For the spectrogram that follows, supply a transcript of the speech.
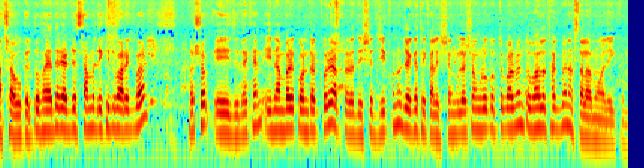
আচ্ছা ওকে তো ভাইয়াদের অ্যাড্রেসটা আমরা দেখিয়ে দেবো আরেকবার। দর্শক এই যে দেখেন এই নাম্বারে কন্ট্যাক্ট করে আপনারা দেশের যে কোনো জায়গা থেকে কালেকশনগুলো সংগ্রহ করতে পারবেন। তো ভালো থাকবেন আসসালামু আলাইকুম।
